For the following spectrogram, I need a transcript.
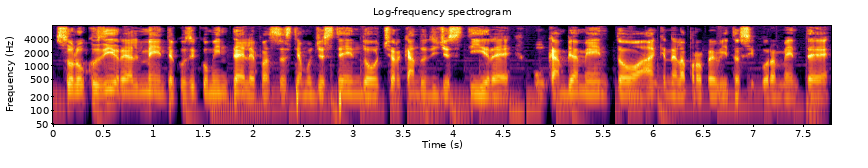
Solo così realmente, così come in Telepass stiamo gestendo, cercando di gestire un cambiamento anche nella propria vita sicuramente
